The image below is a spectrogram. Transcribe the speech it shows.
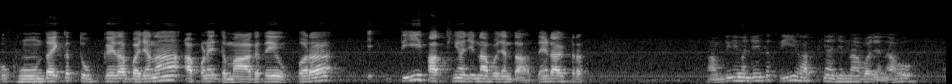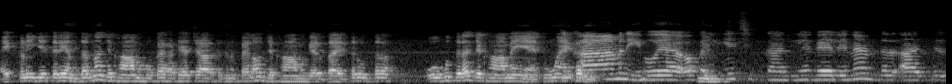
ਉਹ ਖੂਨ ਦਾ ਇੱਕ ਤੁਪਕੇ ਦਾ ਵਜਨ ਆਪਣੇ ਦਿਮਾਗ ਦੇ ਉੱਪਰ 30 ਹਾਥੀਆਂ ਜਿੰਨਾ ਵਜਨ ਦੱਸਦੇ ਆ ਡਾਕਟਰ। ਸਮਝ ਗਈ ਤਾਂ 30 ਹਾਥੀਆਂ ਜਿੰਨਾ ਵਜਨ ਆ ਉਹ। ਐਕਣੀ ਜੇ ਤੇਰੇ ਅੰਦਰ ਨਾ ਜ਼ੁਕਾਮ ਹੋ ਗਿਆ, ਹਟਿਆ ਚਾਰ ਕੁ ਦਿਨ ਪਹਿਲਾਂ, ਉਹ ਜ਼ੁਕਾਮ ਗਿਰਦਾ ਇੱਧਰ ਉੱਧਰ ਉਹ ਤੇਰਾ ਜ਼ੁਕਾਮ ਹੀ ਤੂੰ ਐ ਕਰੀ। ਜ਼ੁਕਾਮ ਨਹੀਂ ਹੋਇਆ ਉਹ ਕੱਲੀਆਂ ਛਿੱਕਾਂ ਜੀਆਂ ਗਏ ਨਾ ਅੰਦਰ ਆ ਤੇ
